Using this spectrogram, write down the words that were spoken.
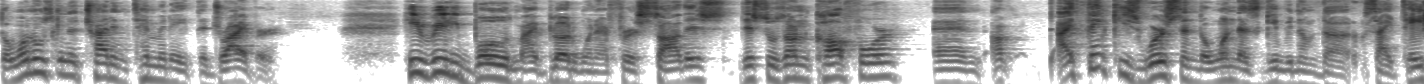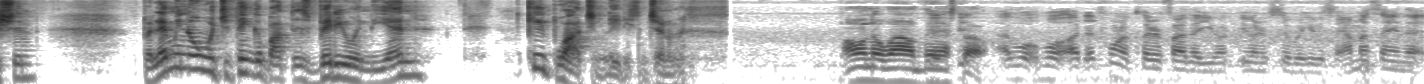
the one who's gonna try to intimidate the driver, he really boiled my blood when I first saw this. This was uncalled for, and um, I think he's worse than the one that's giving him the citation. But let me know what you think about this video in the end. Keep watching, ladies and gentlemen. I don't know why I'm being stopped. Well, well, I just want to clarify that you you understood what he was saying. I'm not saying that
